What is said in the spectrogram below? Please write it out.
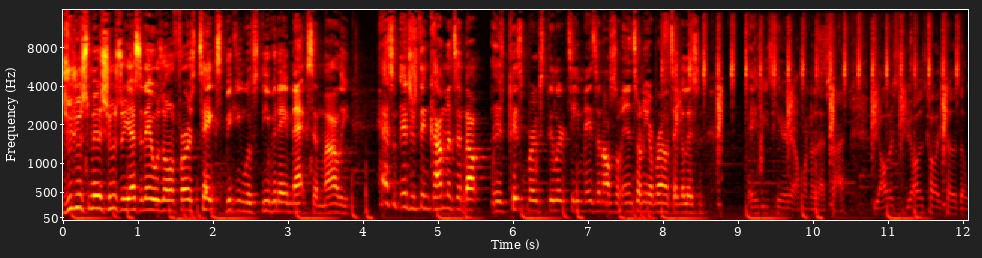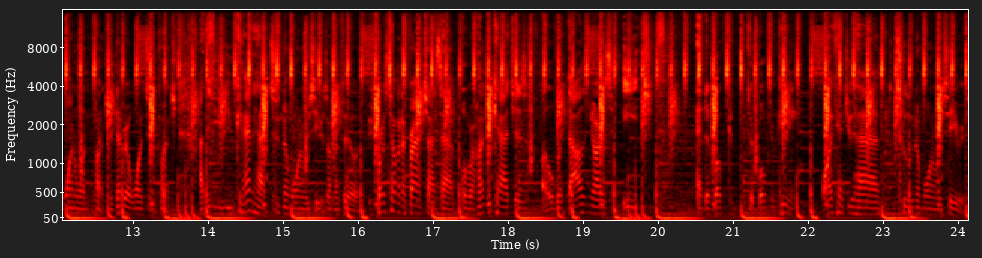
Juju Smith Schuster yesterday was on first take speaking with Stephen A. Max and Molly. Had some interesting comments about his Pittsburgh Steelers teammates and also Antonio Brown. Take a listen. AB's here. I'm on the left side. We always we always call each other the one-one punch. It's never a one-two punch. I think you, you, can have two number one receivers on the field. First time in the franchise to have over 100 catches, over 1,000 yards each, and they're both they're both competing. Why can't you have two number one receivers?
